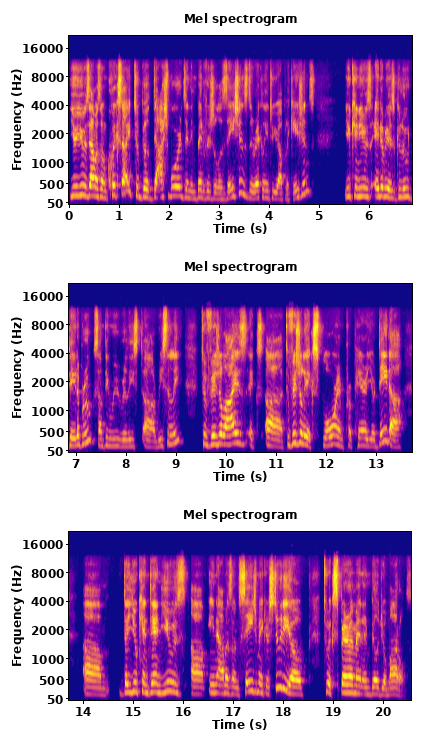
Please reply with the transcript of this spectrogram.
You use Amazon QuickSight to build dashboards and embed visualizations directly into your applications. You can use AWS Glue Data Brew, something we released uh, recently, to visualize, uh, to visually explore and prepare your data um, that you can then use uh, in Amazon SageMaker Studio to experiment and build your models,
